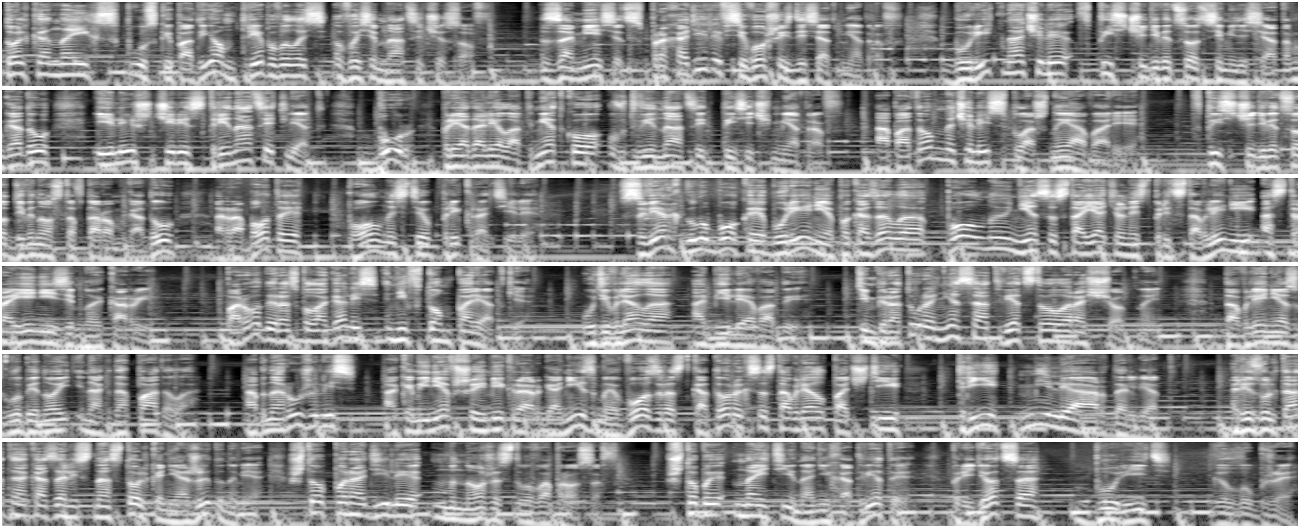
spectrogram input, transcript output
Только на их спуск и подъем требовалось 18 часов. За месяц проходили всего 60 метров. Бурить начали в 1970 году, и лишь через 13 лет бур преодолел отметку в 12 тысяч метров. А потом начались сплошные аварии. В 1992 году работы полностью прекратили. Сверхглубокое бурение показало полную несостоятельность представлений о строении земной коры. Породы располагались не в том порядке — Удивляло обилие воды. Температура не соответствовала расчетной. Давление с глубиной иногда падало. Обнаружились окаменевшие микроорганизмы, возраст которых составлял почти 3 миллиарда лет. Результаты оказались настолько неожиданными, что породили множество вопросов. Чтобы найти на них ответы, придется бурить глубже.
